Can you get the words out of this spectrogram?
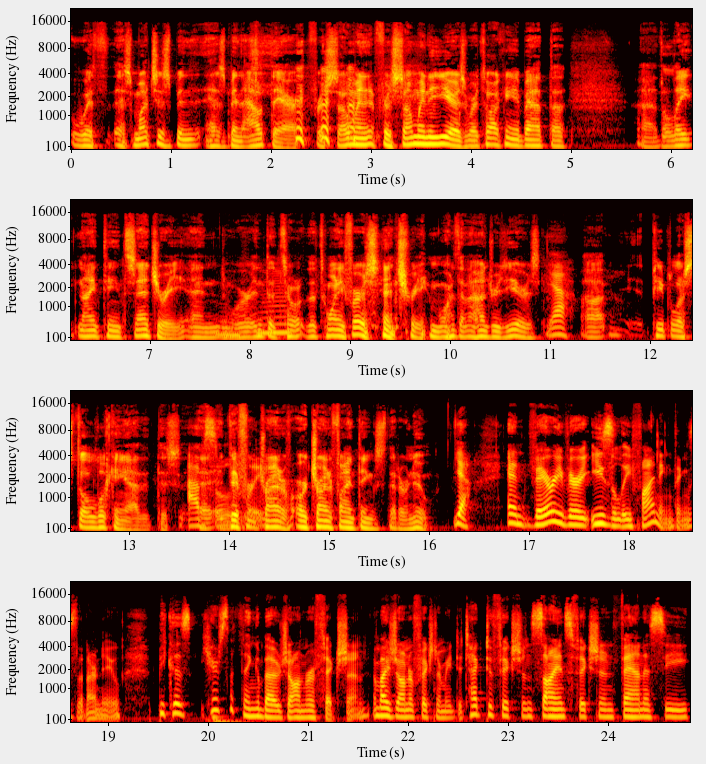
with as much as been has been out there for so many for so many years, we're talking about the uh, the late 19th century, and we're into to- the 21st century, more than 100 years. Yeah. Uh, people are still looking at it this uh, different, trying to or trying to find things that are new. Yeah, and very, very easily finding things that are new. Because here's the thing about genre fiction. And by genre fiction, I mean detective fiction, science fiction, fantasy,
